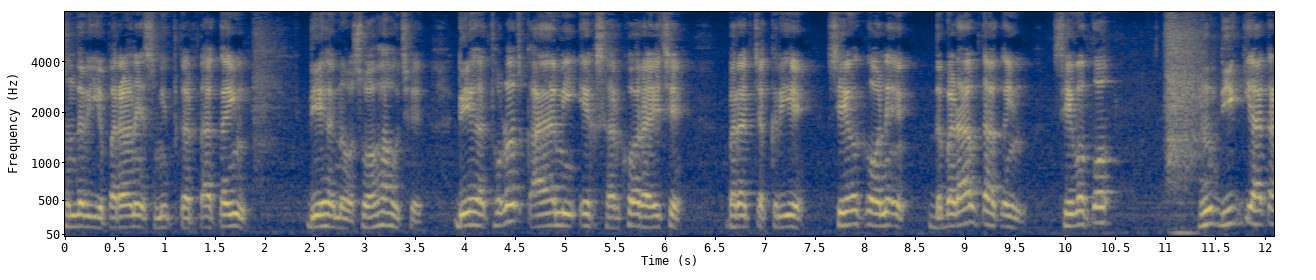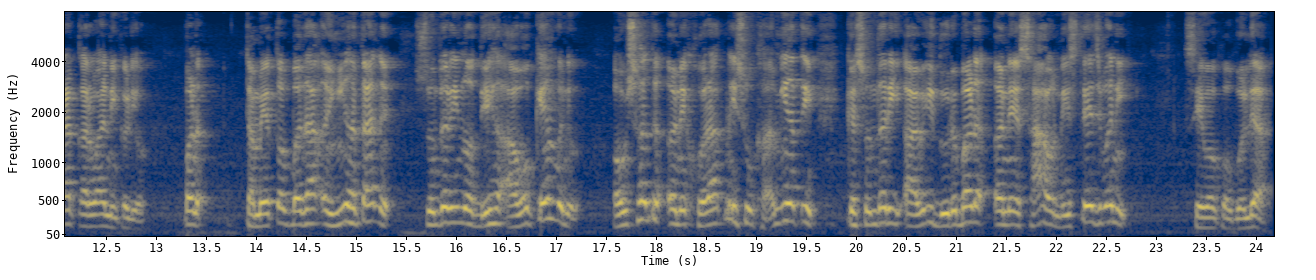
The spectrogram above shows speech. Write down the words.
સુંદરીએ પરાણે સ્મિત કરતા કહ્યું, દેહનો સ્વભાવ છે. દેહ થોડો જ કાયમી એક સરખો રહે છે. ભરત ચક્રીએ સેવકોને દબડાવતા કહ્યું, સેવકો, હું દીક યાત્રા કરવા નીકળ્યો. પણ તમે તો બધા અહીં હતા ને. સુંદરીનો દેહ આવો કેમ બન્યો? ઔષધ અને ખોરાકની શું ખામી હતી કે સુંદરી આવી દુર્બળ અને સાવ નિસ્તેજ બની? સેવકો બોલ્યા,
